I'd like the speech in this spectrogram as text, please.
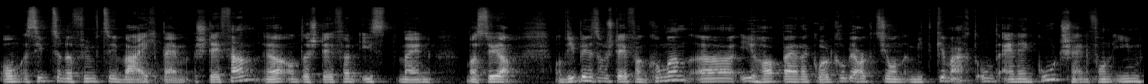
um 17.15 Uhr war ich beim Stefan. Ja, und der Stefan ist mein Masseur. Und wie bin ich zum Stefan gekommen? Äh, ich habe bei der Goldgrube-Auktion mitgemacht und einen Gutschein von ihm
